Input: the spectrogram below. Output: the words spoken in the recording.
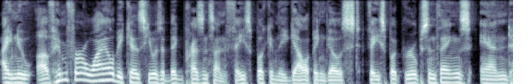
I knew of him for a while because he was a big presence on Facebook in the Galloping Ghost Facebook groups and things. And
